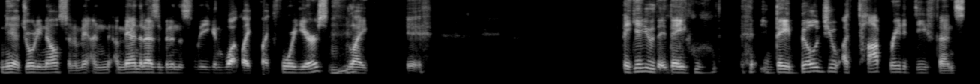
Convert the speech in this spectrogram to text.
Yeah, Jordy Nelson, a man, a man that hasn't been in this league in what, like, like four years. Mhm. Like, eh, they give you they, they they build you a top-rated defense,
